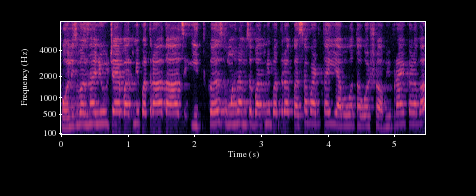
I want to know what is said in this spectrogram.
पोलीस बंधा न्यूजच्या बातमीपत्रात आज इतकंच. तुम्हाला आमचं बातमीपत्र कसं वाटतंय याबाबत अवश्य अभिप्राय कळवा.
